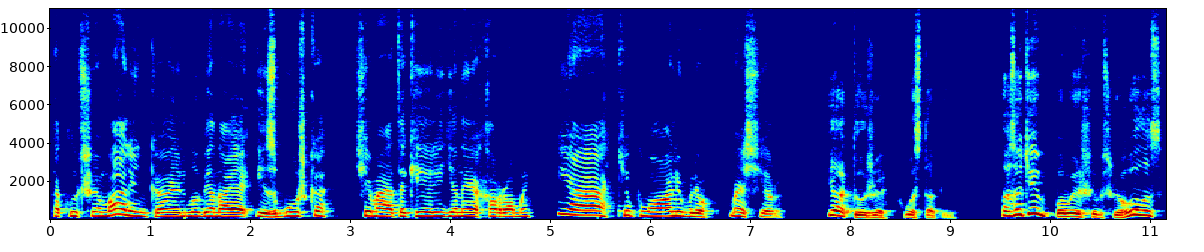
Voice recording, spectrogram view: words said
так лучше маленькая лубяная избушка, чем такие ледяные хоромы. Я тепло люблю, мессир». я тоже хвостатый. А затем, повышивший голос,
